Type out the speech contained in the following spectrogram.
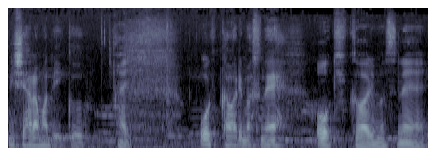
西原まで行く、はい、大きく変わりますね。大きく変わりますね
